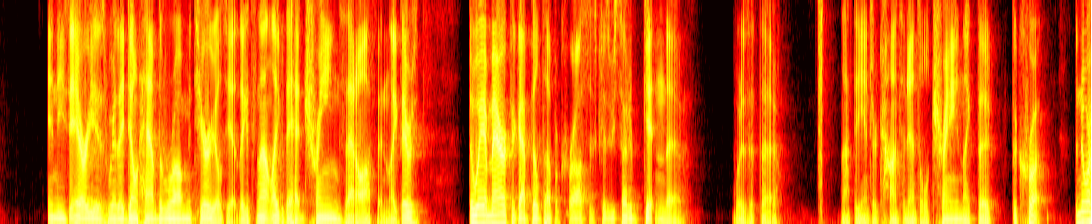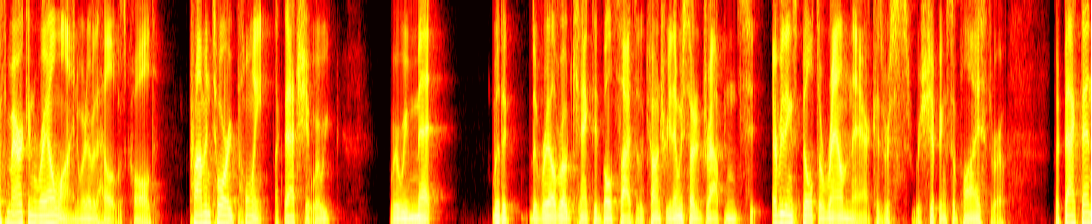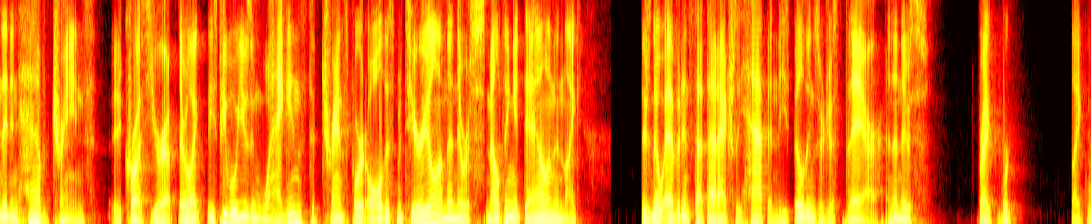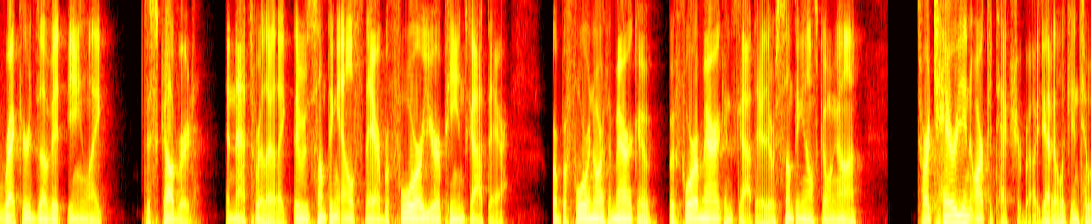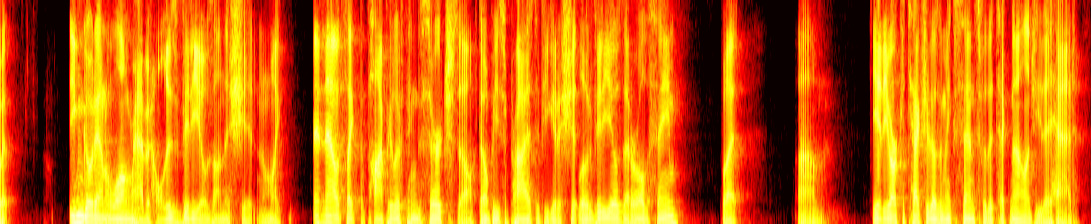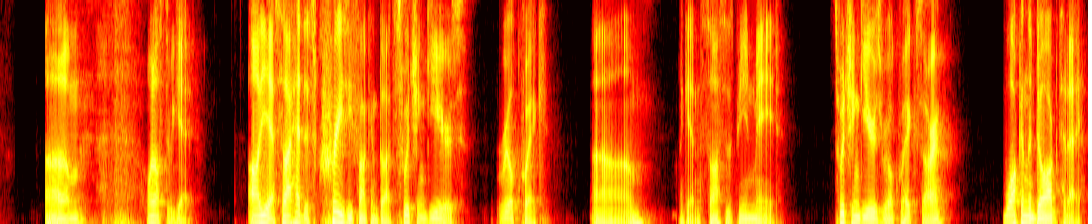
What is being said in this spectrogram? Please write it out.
in these areas where they don't have the raw materials yet. Like it's not like they had trains that often. Like there's the way America got built up across is because we started getting the what is it the not the intercontinental train like the the the North American rail line whatever the hell it was called Promontory Point like that shit where we where we met with the the railroad connected both sides of the country. Then we started dropping everything's built around there because we're we're shipping supplies through. But back then, they didn't have trains across Europe. They're like these people were using wagons to transport all this material, and then they were smelting it down. And like, there's no evidence that that actually happened. These buildings are just there, and then there's like re- like records of it being like discovered, and that's where they're like there was something else there before Europeans got there, or before North America, before Americans got there. There was something else going on. Tartarian architecture, bro. You got to look into it you can go down a long rabbit hole. There's videos on this shit. And I'm like, and now it's like the popular thing to search. So don't be surprised if you get a shitload of videos that are all the same. But um, yeah, the architecture doesn't make sense for the technology they had. Um, what else do we get? Oh yeah, so I had this crazy fucking thought. Switching gears, real quick. Um, again, sauce is being made. Switching gears, real quick. Sorry. Walking the dog today.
